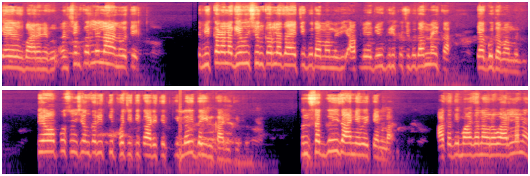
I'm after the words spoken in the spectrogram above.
त्यावेळेस बाराने रोज. आणि शंकरले लहान होते. तर मी कडाला घेऊन शंकरला जायचे गोदामामध्ये. आपल्या देवगिरीपाशी गोदाम नाही का? त्या गोदामामध्ये. तेव्हापासून शंकर इतकी फचिती काढत इतकी लय दईन काढत पण सगळी जाणीव आहे त्यांना. आता ते माझा नवरा वारला ना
